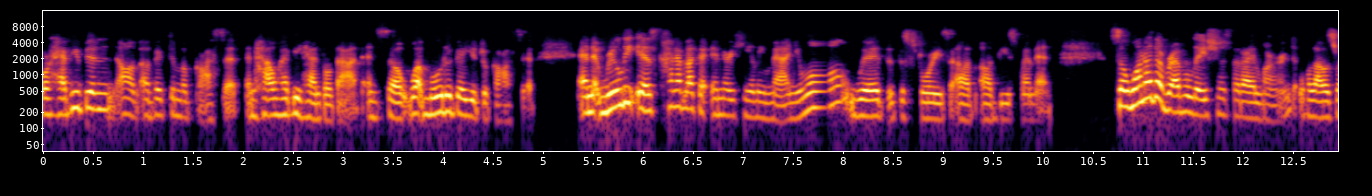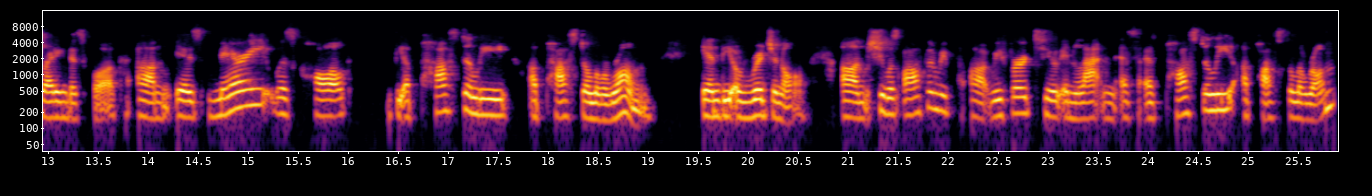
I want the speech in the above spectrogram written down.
Or have you been um, a victim of gossip? And how have you handled that? And so, what motivated you to gossip? And it really is kind of like an inner healing manual with the stories of, of these women. So, one of the revelations that I learned while I was writing this book um, is Mary was called the Apostoli Apostolorum in the original. Um, she was often re- uh, referred to in Latin as Apostoli Apostolorum,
